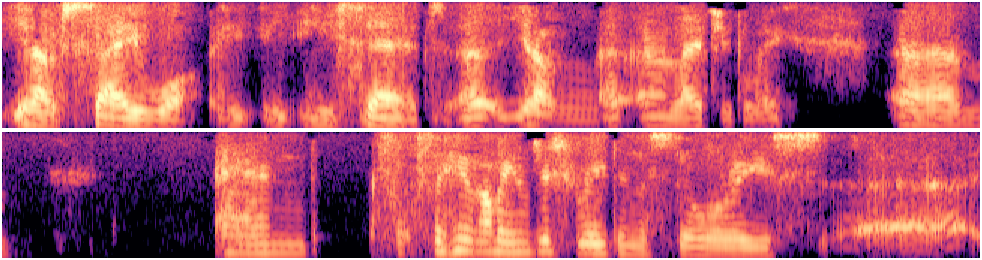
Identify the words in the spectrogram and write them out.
you know say what he, he said, uh, you know, Mm. allegedly. Um, and for, for him, I mean, just reading the stories uh,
